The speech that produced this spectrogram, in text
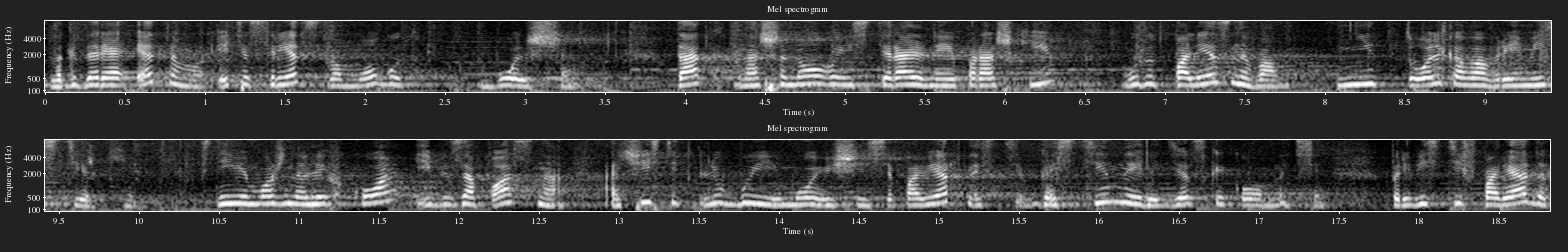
Благодаря этому эти средства могут больше. Так наши новые стиральные порошки будут полезны вам не только во время стирки – с ними можно легко и безопасно очистить любые моющиеся поверхности в гостиной или детской комнате, привести в порядок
